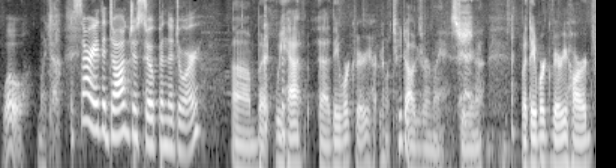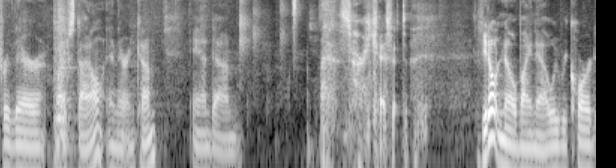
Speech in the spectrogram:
whoa, my. do- Sorry, the dog just opened the door. Um, but we have uh, they work very hard. No, two dogs are in my studio, but they work very hard for their lifestyle and their income. And um, sorry, guys, if you don't know by now, we record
